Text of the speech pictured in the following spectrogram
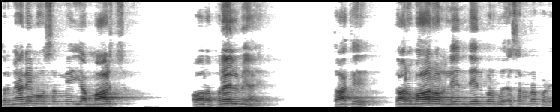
درمیانے موسم میں یا مارچ اور اپریل میں آئے تاکہ کاروبار اور لین دین پر کوئی اثر نہ پڑے۔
